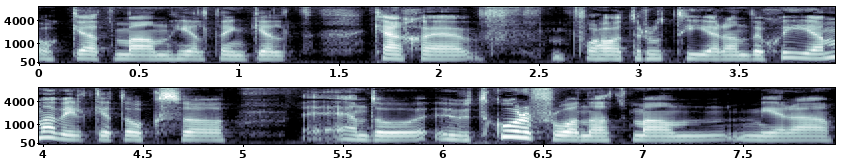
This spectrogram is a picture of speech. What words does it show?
och att man helt enkelt kanske får ha ett roterande schema vilket också ändå utgår från att man mera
